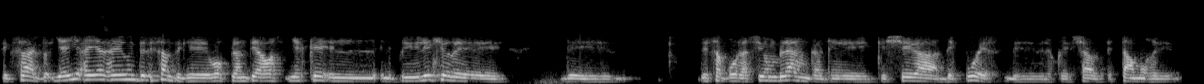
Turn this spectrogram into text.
Exacto, y ahí hay, algo interesante que vos planteabas, y es que el, el privilegio de, de, esa población blanca que, que llega después de, los que ya estamos de,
